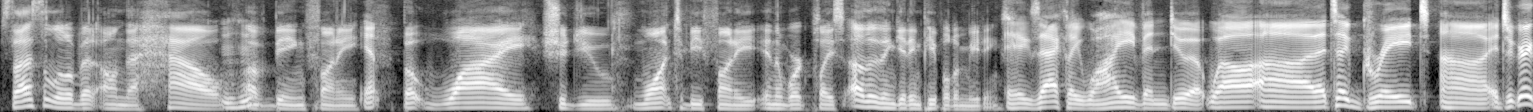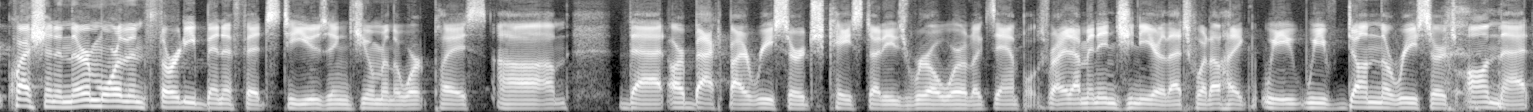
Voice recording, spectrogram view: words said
So that's a little bit on the how mm-hmm. of being funny. Yep. But why should you want to be funny in the workplace other than getting people to meetings? Exactly. Why even do it? Well, uh, that's a great, uh, it's a great question. And there are more than 30 benefits to using humor in the workplace um, that are backed by research, case studies, real world examples, right? I'm an engineer. That's what I like. We we've done the research on that,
